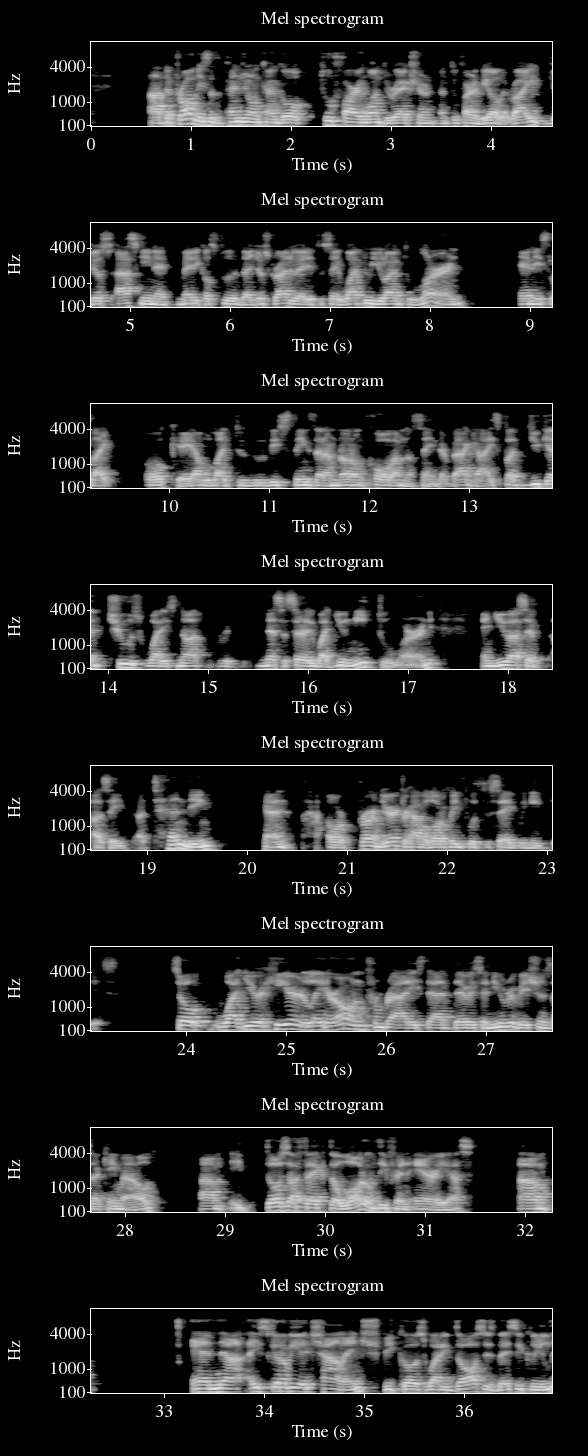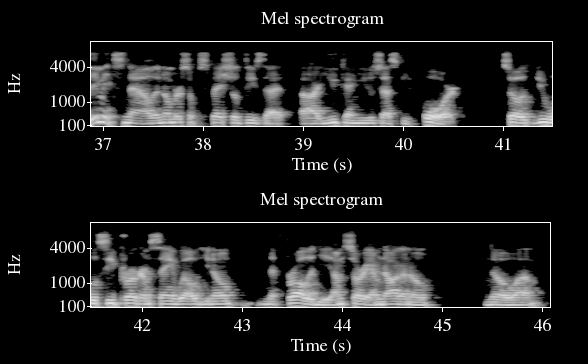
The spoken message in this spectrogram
uh, the problem is that the pendulum can go too far in one direction and too far in the other, right? Just asking a medical student that just graduated to say, what do you like to learn? And it's like, okay, I would like to do these things that I'm not on call. I'm not saying they're bad guys, but you can choose what is not necessarily what you need to learn. And you as a, as a attending can, or program director have a lot of input to say, we need this. So what you're here later on from Brad is that there is a new revisions that came out um, it does affect a lot of different areas. Um, and uh, it's going to be a challenge because what it does is basically limits now the numbers of specialties that uh, you can use as before. So you will see programs saying, well, you know, nephrology, I'm sorry, I'm not going to no, um,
